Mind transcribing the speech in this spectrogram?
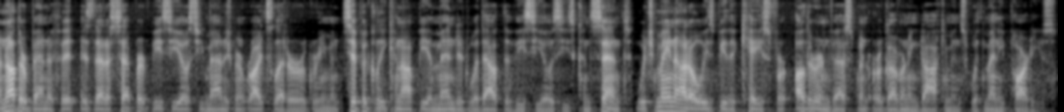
Another benefit is that a separate VCOC management rights letter agreement typically cannot be amended without the VCOC's consent, which may not always be the case for other investment or governing documents with many parties.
